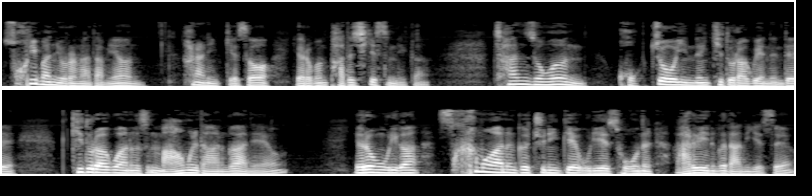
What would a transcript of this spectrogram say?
소리만 요란하다면 하나님께서 여러분 받으시겠습니까? 찬송은 곡조 있는 기도라고 했는데 기도라고 하는 것은 마음을 다하는 거 아니에요? 여러분 우리가 사모하는 그 주님께 우리의 소원을 아뢰 있는 것 아니겠어요?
